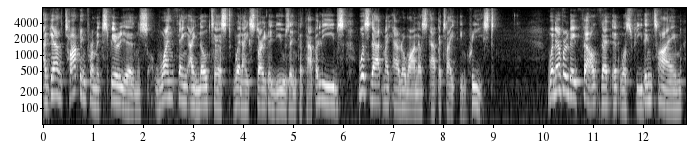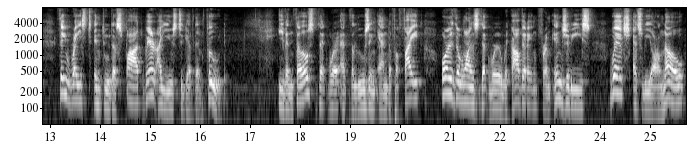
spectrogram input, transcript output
Again, talking from experience, one thing I noticed when I started using catappa leaves was that my arowanas appetite increased. Whenever they felt that it was feeding time, they raced into the spot where I used to give them food. Even those that were at the losing end of a fight or the ones that were recovering from injuries, which, as we all know,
